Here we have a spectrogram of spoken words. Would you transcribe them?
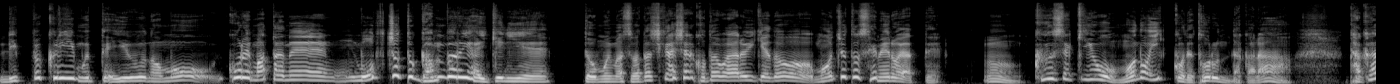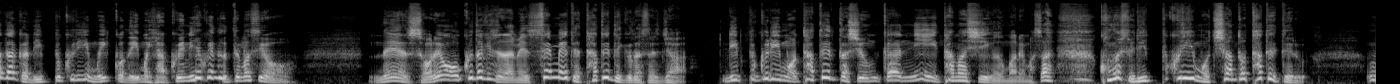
リップクリームっていうのも、これまたね、もうちょっと頑張れや、生贄って思います。私からしたら言葉悪いけど、もうちょっと攻めろやって。うん。空席を物1個で取るんだから、たかだかリップクリーム1個で今100円200円で売ってますよ。ねえ、それを置くだけじゃダメ。せめて立ててください、じゃあ。リップクリームを立てた瞬間に魂が生まれます。あ、この人リップクリームをちゃんと立ててる。う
